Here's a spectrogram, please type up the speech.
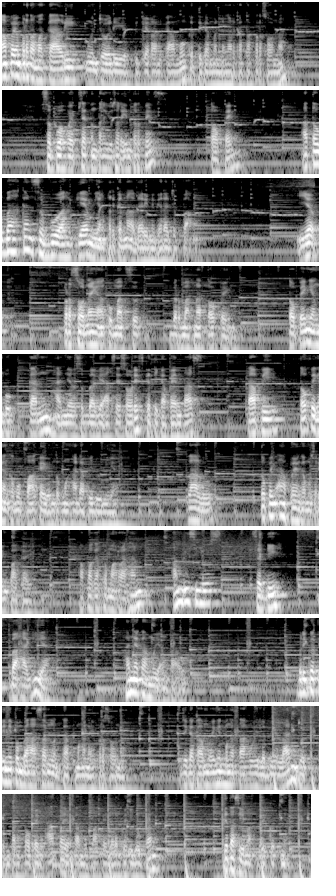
Apa yang pertama kali muncul di pikiran kamu ketika mendengar kata persona? Sebuah website tentang user interface? Topeng? Atau bahkan sebuah game yang terkenal dari negara Jepang? Yup, persona yang aku maksud bermakna topeng. Topeng yang bukan hanya sebagai aksesoris ketika pentas, tapi topeng yang kamu pakai untuk menghadapi dunia. Lalu, topeng apa yang kamu sering pakai? Apakah kemarahan, ambisius, sedih, bahagia? Hanya kamu yang tahu. Berikut ini pembahasan lengkap mengenai persona. Jika kamu ingin mengetahui lebih lanjut tentang topeng apa yang kamu pakai dalam kehidupan, kita simak berikutnya.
